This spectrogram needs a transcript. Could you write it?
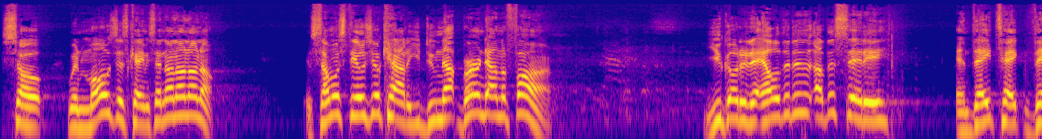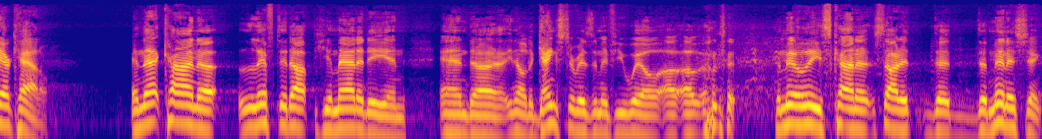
So when Moses came, he said, no, no, no, no. If someone steals your cattle, you do not burn down the farm. You go to the elder of the city and they take their cattle. And that kind of lifted up humanity and, and uh, you know, the gangsterism, if you will, of the Middle East kind of started d- diminishing.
